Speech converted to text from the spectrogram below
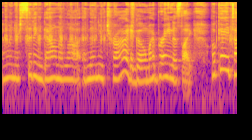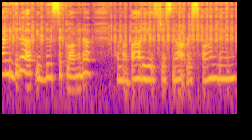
And when you're sitting down a lot and then you try to go, my brain is like, okay, time to get up. You've been sick long enough. But my body is just not responding.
